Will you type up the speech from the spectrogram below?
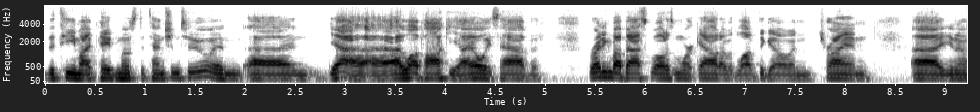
the team I paid most attention to, and, uh, and yeah, I, I, love hockey. I always have. If writing about basketball doesn't work out, I would love to go and try and uh, you know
